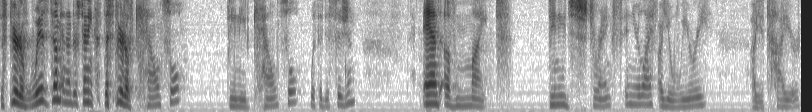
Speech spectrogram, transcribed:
The spirit of wisdom and understanding, the spirit of counsel. Do you need counsel with a decision? And of might. Do you need strength in your life? Are you weary? Are you tired?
